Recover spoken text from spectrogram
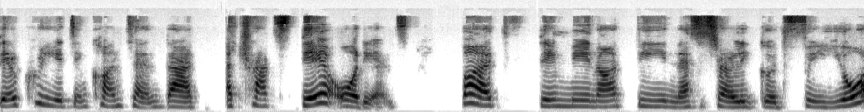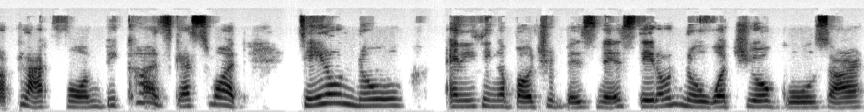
They're creating content that attracts their audience, but they may not be necessarily good for your platform because guess what? They don't know anything about your business. They don't know what your goals are.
